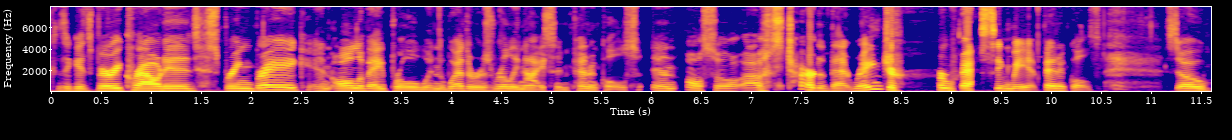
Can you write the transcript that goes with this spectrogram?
because it gets very crowded spring break and all of April when the weather is really nice in Pinnacles. And also I was tired of that ranger harassing me at Pinnacles. So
